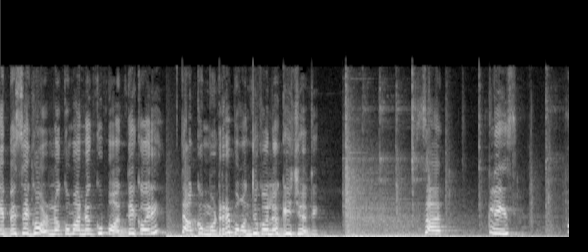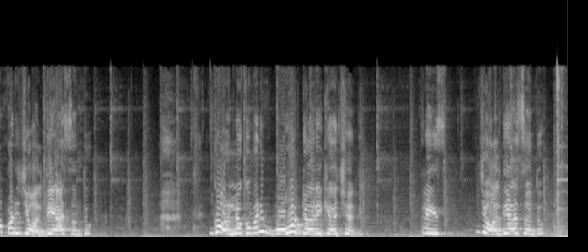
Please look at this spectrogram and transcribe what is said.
एबे से घर लोक मान को बंदी करी ताको मुडरे बंदूक लगे छंती सर प्लीज आपन जल्दी आसंतु घर लोक माने बहुत डरी के छंती प्लीज जल्दी आसंतु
